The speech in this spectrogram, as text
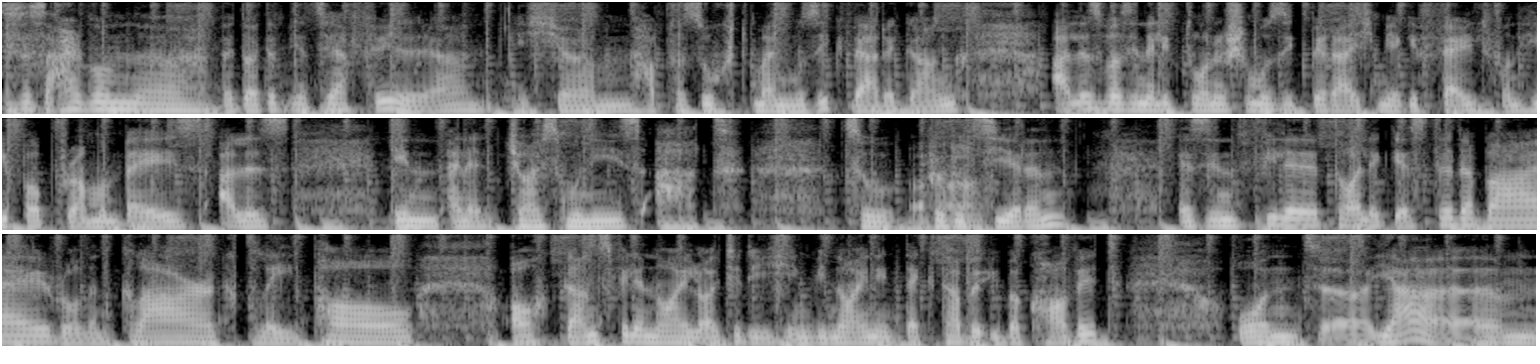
Dieses Album äh, bedeutet mir sehr viel. Ja. Ich ähm, habe versucht, meinen Musikwerdegang, alles, was im elektronischen Musikbereich mir gefällt, von Hip-Hop, Drum and Bass, alles in einer Joyce Moniz-Art zu Aha. produzieren. Es sind viele tolle Gäste dabei, Roland Clark, Play Paul, auch ganz viele neue Leute, die ich irgendwie neu entdeckt habe über Covid. Und äh, ja, ähm,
